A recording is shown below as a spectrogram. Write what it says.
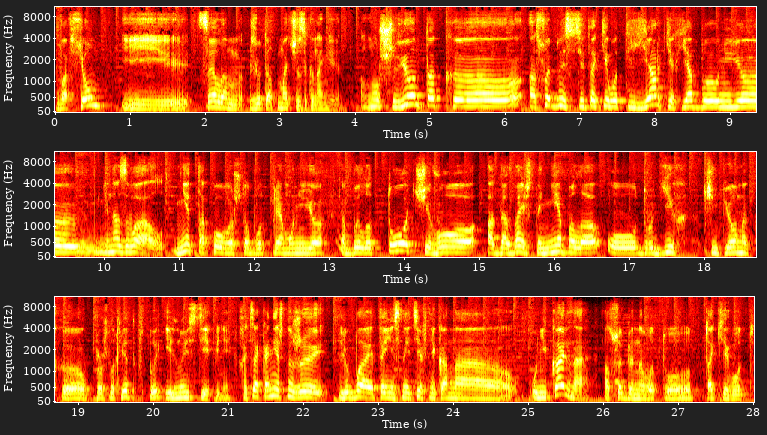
во всем, и в целом результат матча закономерен. Ну, Швен так э, особенностей таких вот ярких я бы у нее не назвал. Нет такого, чтобы вот прям у нее было то, чего однозначно не было у других чемпионок э, прошлых лет в той или иной степени. Хотя, конечно же, любая теннисная техника, она уникальна, особенно вот у таких вот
